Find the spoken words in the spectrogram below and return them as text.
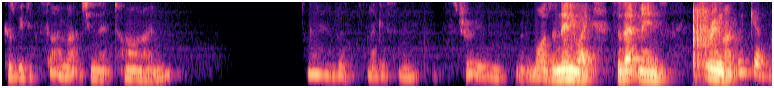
Because we did so much in that time. Yeah, but I guess it's true. It was. And anyway, so that means three months. could go on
